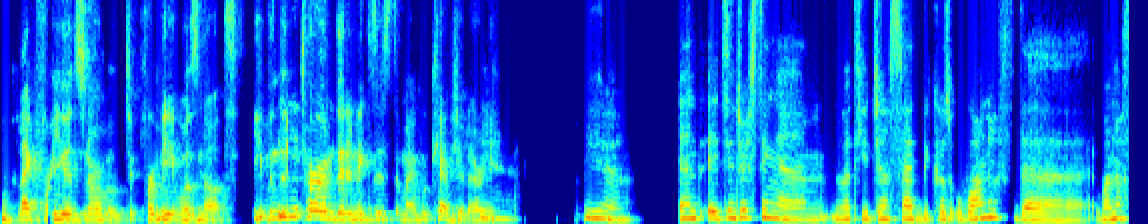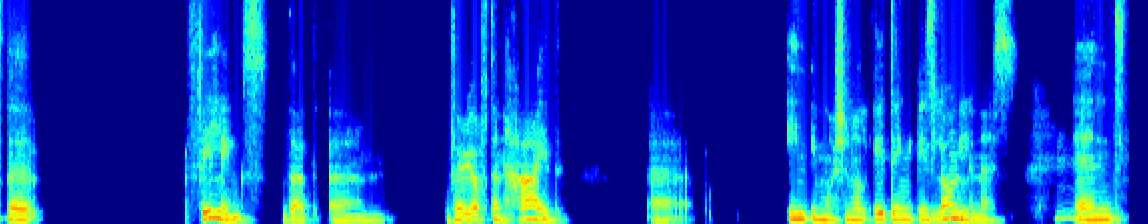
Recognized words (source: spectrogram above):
like for you, it's normal. For me, it was not. Even the yeah. term didn't exist in my vocabulary. Yeah. yeah. And it's interesting um, what you just said because one of the one of the feelings that um, very often hide uh, in emotional eating is loneliness. And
